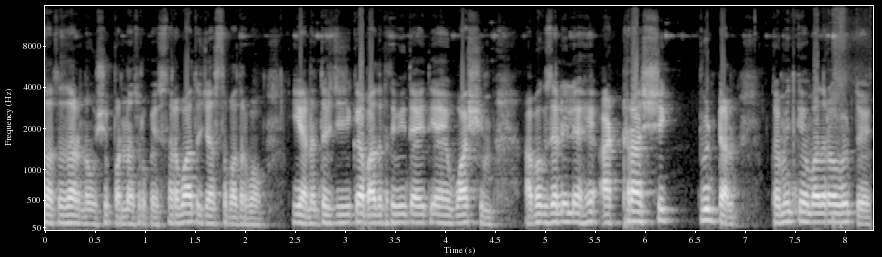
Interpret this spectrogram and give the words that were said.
सात हजार नऊशे पन्नास रुपये. सर्वात जास्त बाजारभाव. यानंतरची जी काय बाजार समिती आहे ती आहे वाशिम. आवक झालेली आहे अठराशे क्विंटल. कमीत कमी बाजारावर भेटतो आहे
